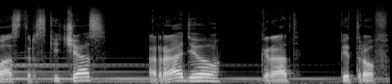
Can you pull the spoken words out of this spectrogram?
Пасторский час. Радио Град Петров.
